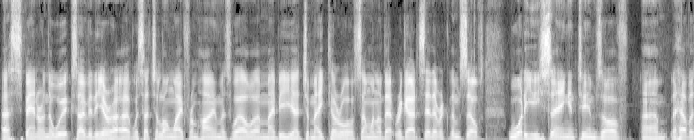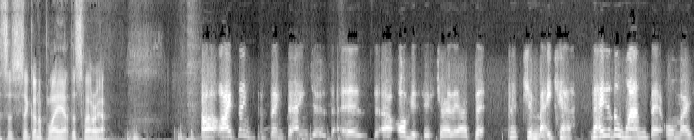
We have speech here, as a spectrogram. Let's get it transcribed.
a spanner in the works over there. Uh, we're such a long way from home as well. Uh, maybe uh, Jamaica or someone of that regard, South Africa themselves. What are you seeing in terms of um, how this is going to play out this far out? Uh, I think the big dangers is uh, obviously Australia, but but Jamaica. They are the ones that almost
